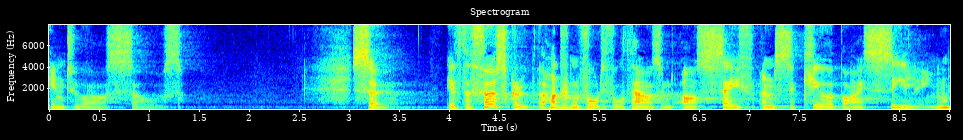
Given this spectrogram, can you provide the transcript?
into our souls. So, if the first group, the 144,000, are safe and secure by sealing,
